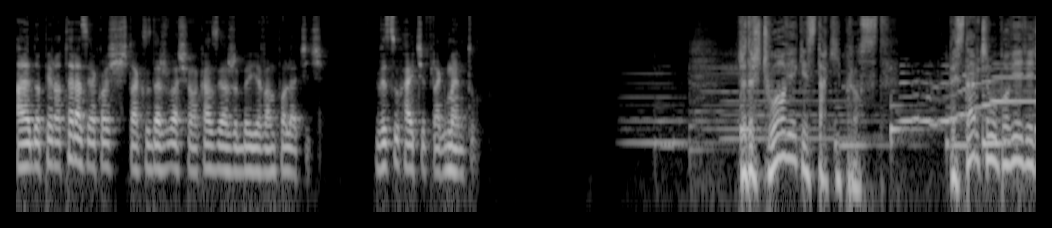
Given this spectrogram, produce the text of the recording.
ale dopiero teraz jakoś tak zdarzyła się okazja, żeby je Wam polecić. Wysłuchajcie fragmentu. Że też człowiek jest taki prosty. Wystarczy mu powiedzieć:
